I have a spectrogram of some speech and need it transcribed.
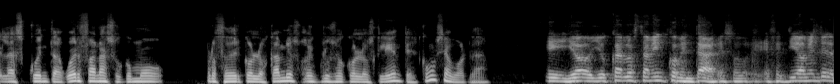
las cuentas huérfanas o cómo proceder con los cambios o incluso con los clientes? ¿Cómo se aborda? Sí, yo, yo Carlos, también comentar eso. Efectivamente,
